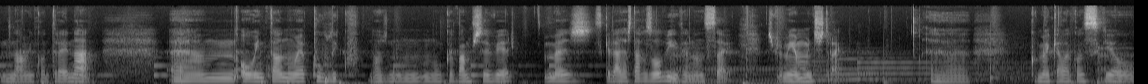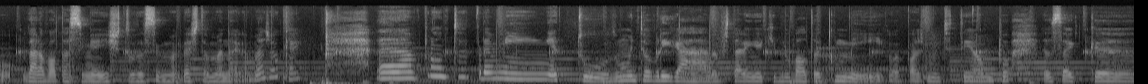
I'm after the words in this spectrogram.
não encontrei nada. Um, ou então não é público, nós nunca vamos saber, mas se calhar já está resolvida, não sei. Mas para mim é muito estranho. Uh, como é que ela conseguiu dar a volta assim a isto tudo assim desta maneira, mas ok. Uh, pronto, para mim é tudo. Muito obrigada por estarem aqui de volta comigo após muito tempo. Eu sei que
